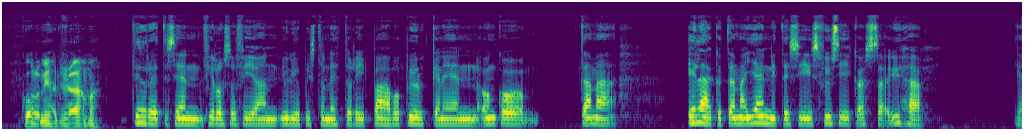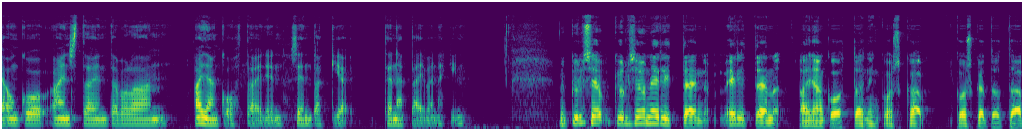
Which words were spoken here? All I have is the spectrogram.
kolmiodraama. teoreettisen filosofian yliopistonehtori Paavo Pylkkänen, onko tämä, elääkö tämä jännite siis fysiikassa yhä ja onko Einstein tavallaan ajankohtainen sen takia tänä päivänäkin? No kyllä se, kyllä se on erittäin, erittäin ajankohtainen, koska, koska tota,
